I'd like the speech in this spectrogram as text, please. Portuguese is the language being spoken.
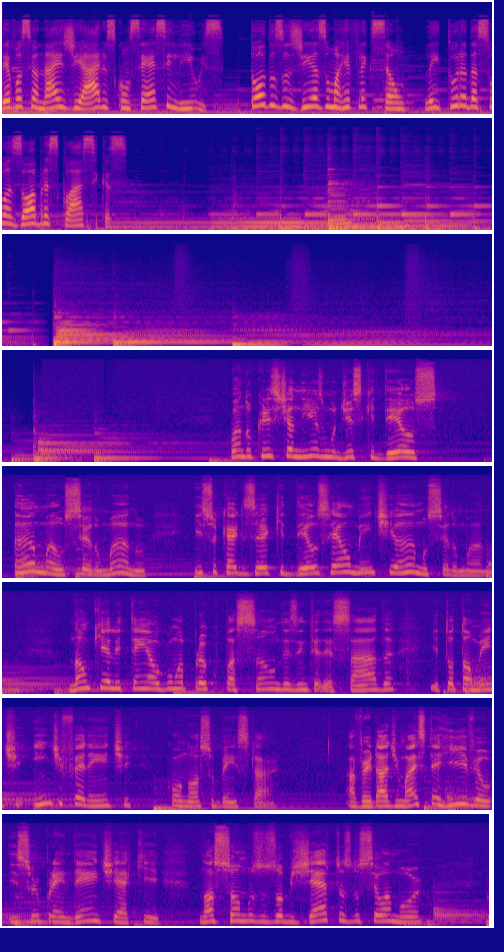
Devocionais diários com C.S. Lewis. Todos os dias uma reflexão, leitura das suas obras clássicas. Quando o cristianismo diz que Deus ama o ser humano, isso quer dizer que Deus realmente ama o ser humano. Não que ele tenha alguma preocupação desinteressada e totalmente indiferente com o nosso bem-estar. A verdade mais terrível e surpreendente é que nós somos os objetos do seu amor.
